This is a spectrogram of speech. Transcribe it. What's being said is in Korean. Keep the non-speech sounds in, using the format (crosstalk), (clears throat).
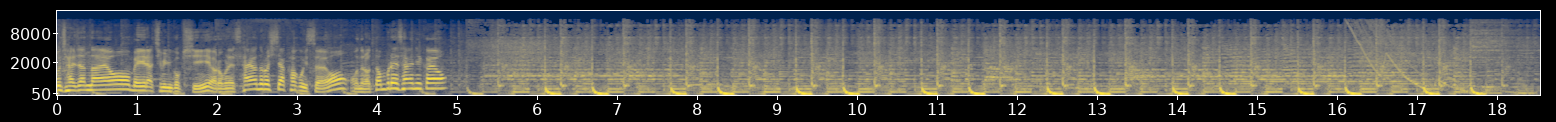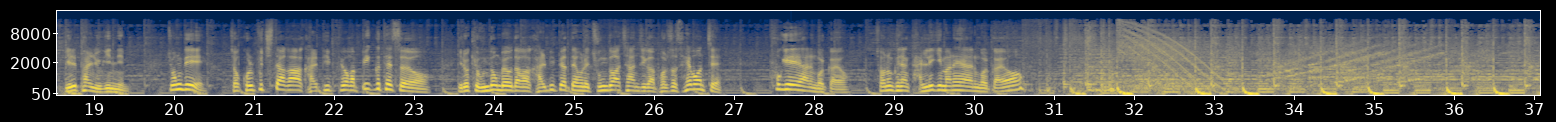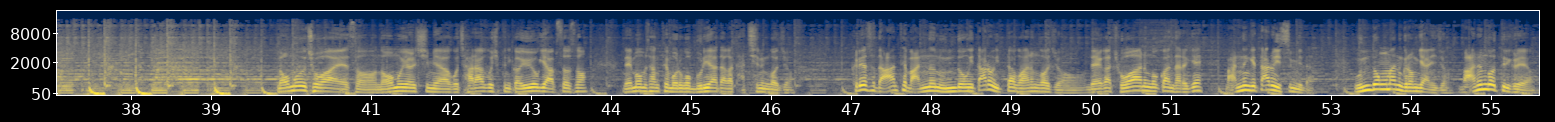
여러분 잘 잤나요? 매일 아침 7시 여러분의 사연으로 시작하고 있어요. 오늘 어떤 분의 사연일까요? 1862님, 쫑디, 저 골프 치다가 갈비뼈가 삐끗했어요. 이렇게 운동 배우다가 갈비뼈 때문에 중도 하차한 지가 벌써 세 번째. 포기해야 하는 걸까요? 저는 그냥 달리기만 해야 하는 걸까요? 너무 좋아해서 너무 열심히 하고 잘하고 싶으니까 의욕이 앞서서 내 몸 상태 모르고 무리하다가 다치는 거죠. 그래서 나한테 맞는 운동이 따로 있다고 하는 거죠. 내가 좋아하는 것과는 다르게 맞는 게 따로 있습니다. 운동만 그런 게 아니죠. 많은 것들이 그래요.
